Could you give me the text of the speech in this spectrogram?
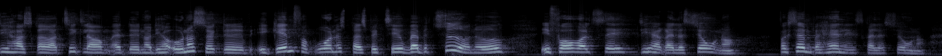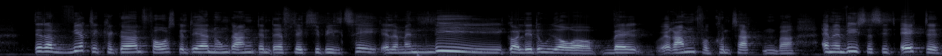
de har skrevet artikler om, at øh, når de har undersøgt det igen fra brugernes perspektiv, hvad betyder noget i forhold til de her relationer, for eksempel behandlingsrelationer. Det, der virkelig kan gøre en forskel, det er nogle gange den der fleksibilitet, eller man lige går lidt ud over, hvad rammen for kontakten var. At man viser sit ægte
